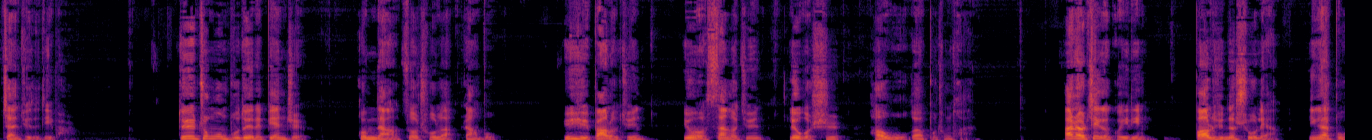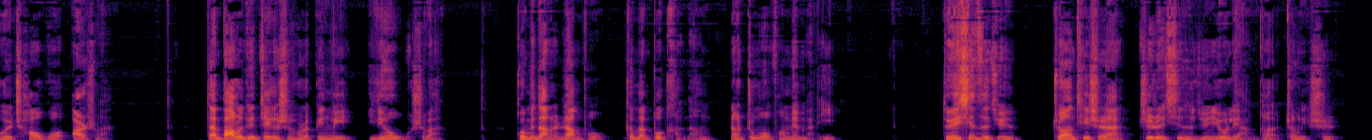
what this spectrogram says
占据的地盘。对于中共部队的编制，国民党做出了让步，允许八路军拥有三个军、六个师。和五个补充团，按照这个规定，八路军的数量应该不会超过二十万。但八路军这个时候的兵力已经有五十万，国民党的让步根本不可能让中共方面满意。对于新四军，中央提示案只准新四军有两个整理师，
